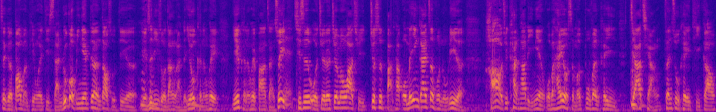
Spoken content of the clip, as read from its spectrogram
这个把我们评为第三，如果明年变成倒数第二，也是理所当然的，也有可能会，也有可能会发展。所以，其实我觉得 German Watch 就是把它，我们应该政府努力了，好好去看它里面，我们还有什么部分可以加强，分数可以提高。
